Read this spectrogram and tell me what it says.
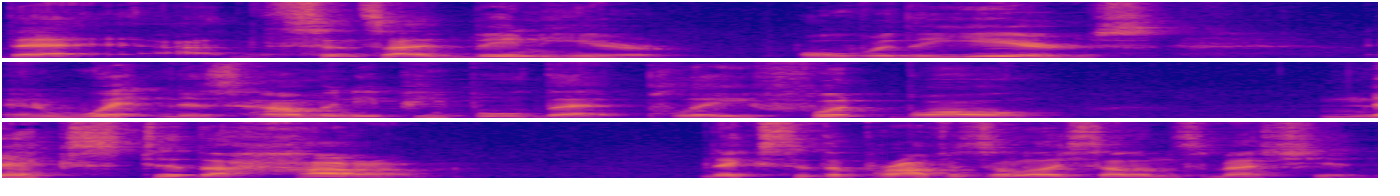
that, since I've been here over the years, and witness how many people that play football next to the haram, next to the Prophet Prophet's masjid,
